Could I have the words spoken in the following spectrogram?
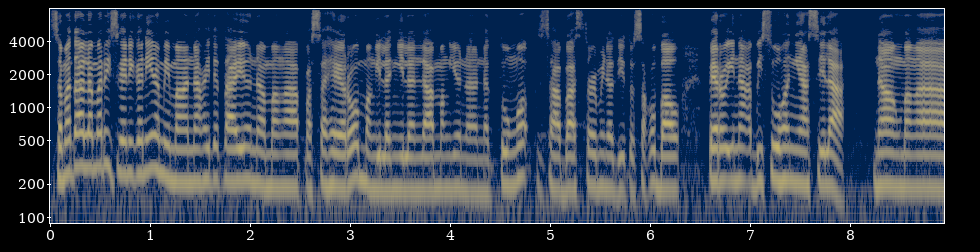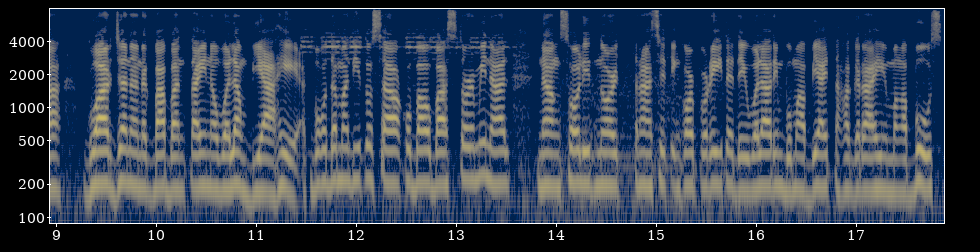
Samantala Maris, kani-kanina may mga nakita tayo na mga pasahero, mangilan-ngilan lamang yun na nagtungo sa bus terminal dito sa Cubao, pero inaabisuhan nga sila ng mga gwardya na nagbabantay na walang biyahe. At bukod naman dito sa Cubao Bus Terminal ng Solid North Transit Incorporated ay wala rin bumabiyahe at nakagarahe yung mga bus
